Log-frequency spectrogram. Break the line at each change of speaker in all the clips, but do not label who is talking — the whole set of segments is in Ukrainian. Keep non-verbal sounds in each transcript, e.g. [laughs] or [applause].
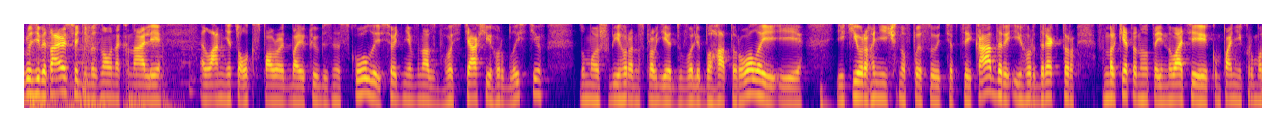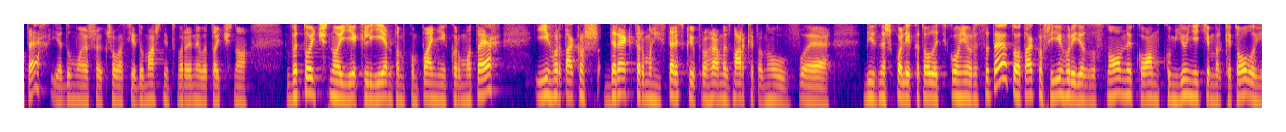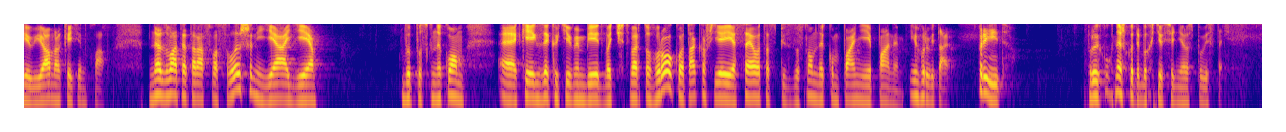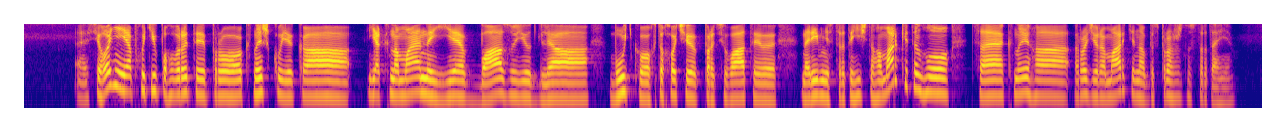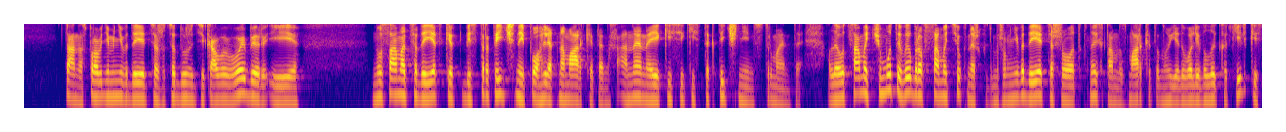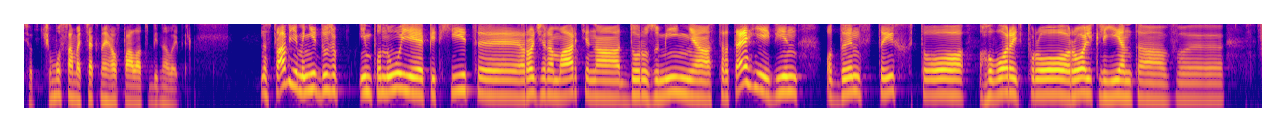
Друзі, вітаю! Сьогодні ми знову на каналі Elamni Talks Powered by UQ Business School. І сьогодні в нас в гостях Ігор Блистів. Думаю, що в Ігора насправді є доволі багато ролей, і які органічно вписуються в цей кадр. Ігор, директор з маркетингу та інновації компанії Курмотех. Я думаю, що якщо у вас є домашні тварини, ви точно, ви точно є клієнтом компанії Курмотех. Ігор також директор магістерської програми з маркетингу в е, бізнес-школі католицького університету, а також Ігор є засновником ком'юніті маркетологів UA Marketing Club. Мене звати Тарас Василишин, я є випускником е, K-Executive MBA 24-го року, а також є SEO та співзасновник компанії Панем. Ігор, вітаю.
Привіт.
Про яку книжку ти би хотів сьогодні розповісти?
Е, Сьогодні я б хотів поговорити про книжку, яка, як на мене, є базою для будь-кого, хто хоче працювати на рівні стратегічного маркетингу. Це книга Роджера Мартіна Безпрограшна стратегія.
Та, насправді мені видається, що це дуже цікавий вибір, і ну, саме це дає такий тобі стратегічний погляд на маркетинг, а не на якісь якісь тактичні інструменти. Але от саме чому ти вибрав саме цю книжку? Тому що мені видається, що от книг там з маркетингу є доволі велика кількість. От чому саме ця книга впала тобі на вибір?
Насправді мені дуже імпонує підхід е, Роджера Мартіна до розуміння стратегії. Він один з тих, хто говорить про роль клієнта в, в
